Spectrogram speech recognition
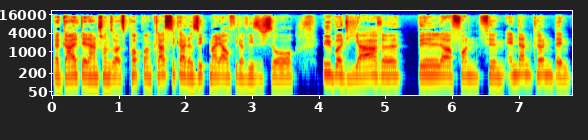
da galt der dann schon so als Popcorn-Klassiker. Da sieht man ja auch wieder, wie sich so über die Jahre Bilder von Filmen ändern können, denn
